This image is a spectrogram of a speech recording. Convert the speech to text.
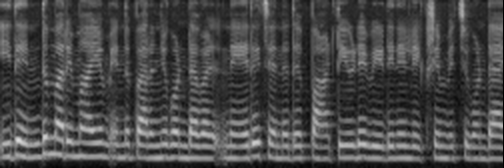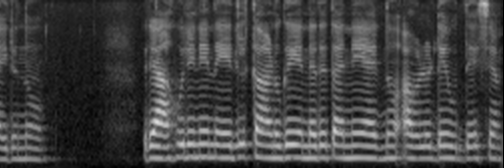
ഇതെന്തു മറിമായം എന്ന് പറഞ്ഞുകൊണ്ടവൾ നേരെ ചെന്നത് പാട്ടിയുടെ വീടിനെ ലക്ഷ്യം വെച്ചുകൊണ്ടായിരുന്നു. രാഹുലിനെ നേരിൽ കാണുക കാണുകയെന്നത് തന്നെയായിരുന്നു അവളുടെ ഉദ്ദേശ്യം.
